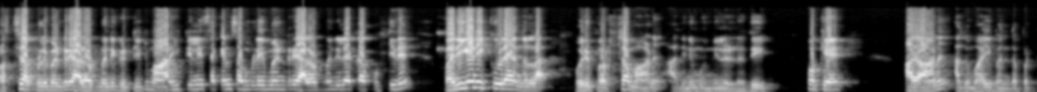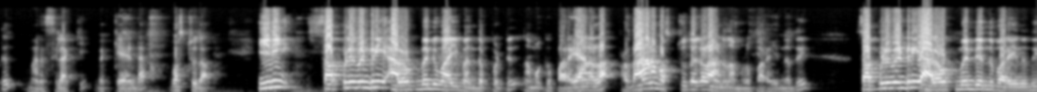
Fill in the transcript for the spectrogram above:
ഫസ്റ്റ് സപ്ലിമെന്ററി അലോട്ട്മെന്റ് കിട്ടിയിട്ട് മാറിയിട്ടില്ലെങ്കിൽ സെക്കൻഡ് സപ്ലിമെന്ററി അലോട്ട്മെന്റിലേക്ക് ആ കുട്ടീനെ പരിഗണിക്കൂല എന്നുള്ള ഒരു പ്രശ്നമാണ് അതിന് മുന്നിലുള്ളത്. ഓക്കെ അതാണ് അതുമായി ബന്ധപ്പെട്ട് മനസ്സിലാക്കി വെക്കേണ്ട വസ്തുത. ഇനി സപ്ലിമെന്ററി അലോട്ട്മെന്റുമായി ബന്ധപ്പെട്ട് നമുക്ക് പറയാനുള്ള പ്രധാന വസ്തുതകളാണ് നമ്മൾ പറയുന്നത്. സപ്ലിമെന്ററി അലോട്ട്മെന്റ് എന്ന് പറയുന്നത്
